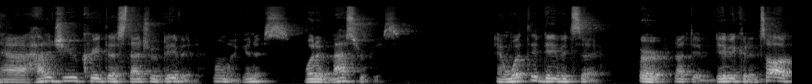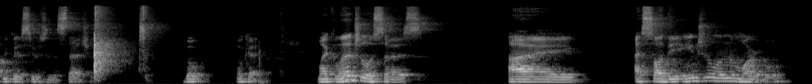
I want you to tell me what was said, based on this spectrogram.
uh, How did you create the statue of David? Oh my goodness, what a masterpiece. And what did David say? Or not David, David couldn't talk because he was in the statue. Boom. Okay. Michelangelo says, I I saw the angel in the marble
